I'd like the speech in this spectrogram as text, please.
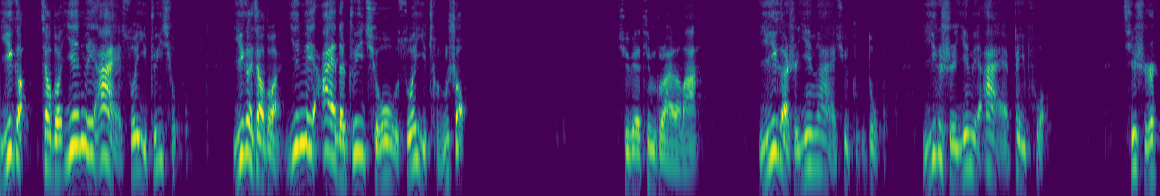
一个叫做因为爱所以追求，一个叫做因为爱的追求所以承受。区别听出来了吧？一个是因为爱去主动，一个是因为爱被迫。其实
